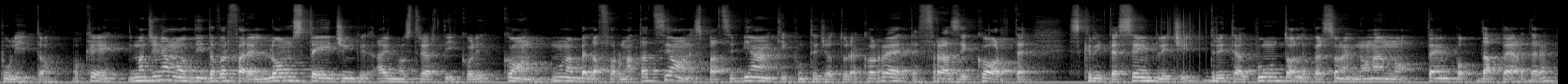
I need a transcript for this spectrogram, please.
pulito, ok? Immaginiamo di dover fare l'home staging ai nostri articoli con una bella formattazione, spazi bianchi, punteggiature corrette, frasi corte scritte semplici, dritte al punto, le persone non hanno tempo da perdere,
